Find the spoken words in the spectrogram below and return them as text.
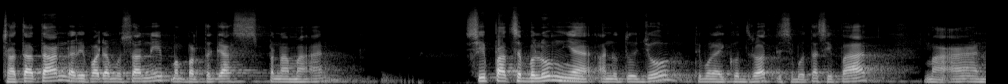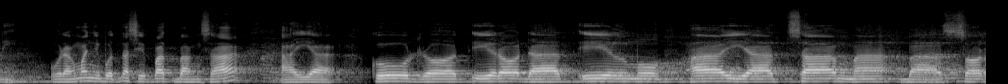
catatan daripada musannif mempertegas penamaan. Sifat sebelumnya anu tujuh dimulai kudrot disebutnya sifat ma'ani. Orang menyebutnya sifat bangsa ayat kudrot irodat ilmu hayat sama basor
